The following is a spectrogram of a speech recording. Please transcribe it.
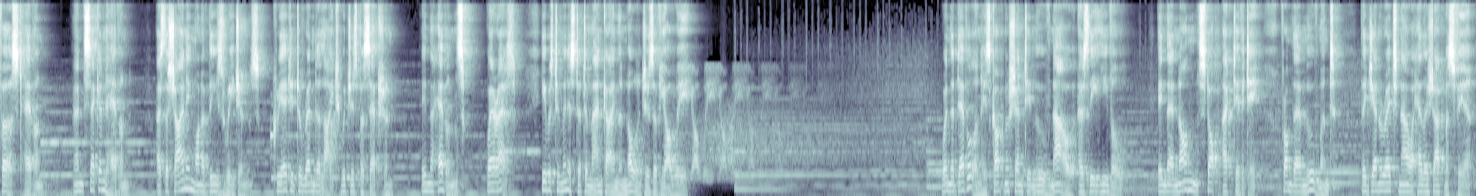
first heaven, and second heaven, as the shining one of these regions, created to render light which is perception, in the heavens, whereas he was to minister to mankind the knowledges of Yahweh. when the devil and his cognoscenti move now as the evil. In their non-stop activity, from their movement, they generate now a hellish atmosphere,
